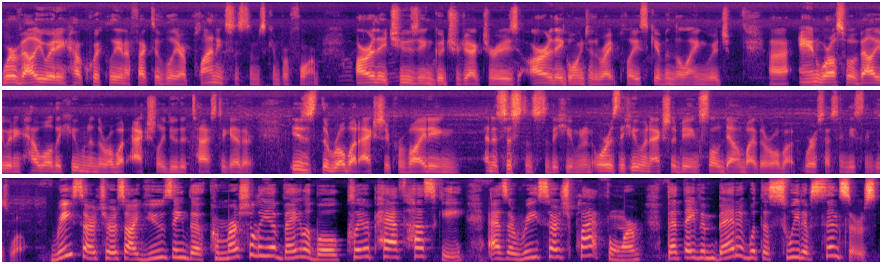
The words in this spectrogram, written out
We're evaluating how quickly and effectively our planning systems can perform. Are they choosing good trajectories? Are they going to the right place given the language? Uh, and we're also evaluating how well the human and the robot actually do the task together. Is the robot actually providing an assistance to the human, or is the human actually being slowed down by the robot? We're assessing these things as well. Researchers are using the commercially available ClearPath Husky as a research platform that they've embedded with a suite of sensors,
